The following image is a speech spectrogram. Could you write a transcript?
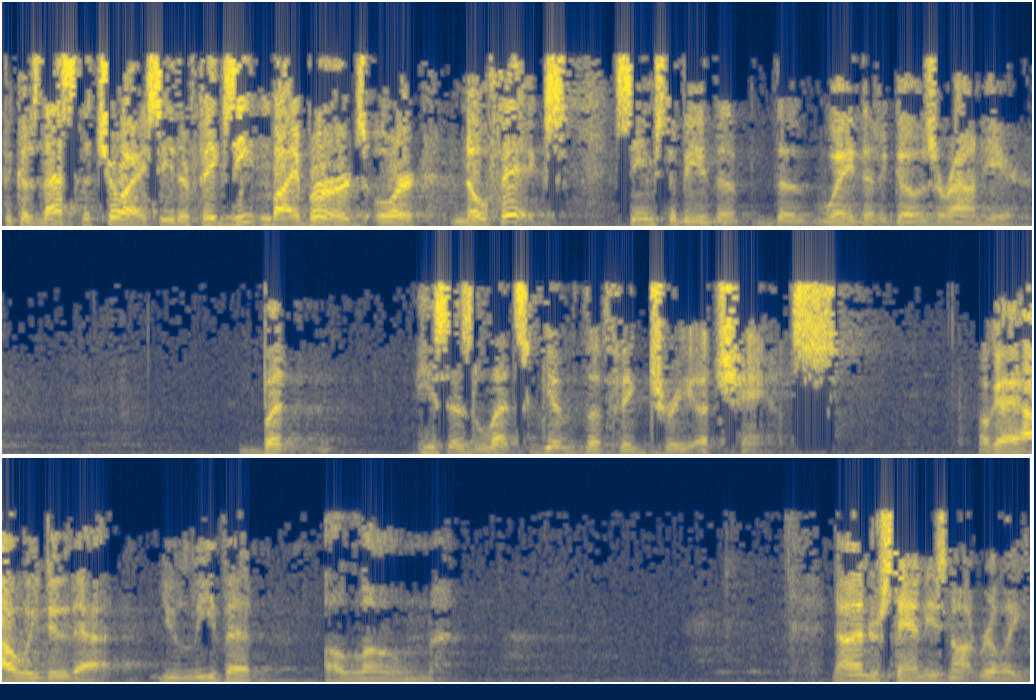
because that's the choice either figs eaten by birds or no figs. Seems to be the, the way that it goes around here. But he says, let's give the fig tree a chance. Okay, how we do that? You leave it alone. Now, I understand he's not really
